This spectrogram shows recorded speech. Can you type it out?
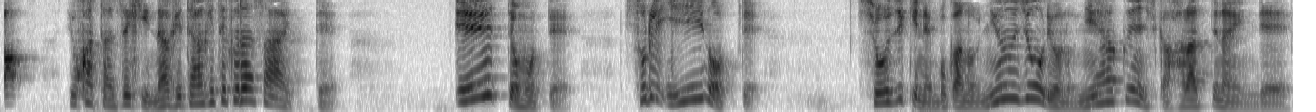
あ、よかったらぜひ投げてあげてくださいって。ええー、って思って、それいいのって。正直ね、僕あの、入場料の200円しか払ってないんで、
